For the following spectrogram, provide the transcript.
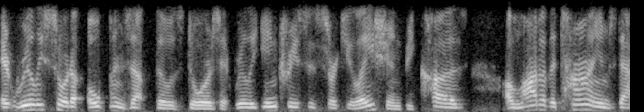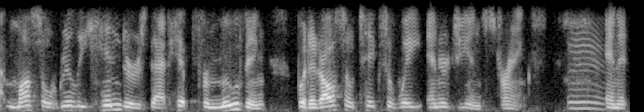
it really sort of opens up those doors. It really increases circulation because a lot of the times that muscle really hinders that hip from moving, but it also takes away energy and strength. Mm. And it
